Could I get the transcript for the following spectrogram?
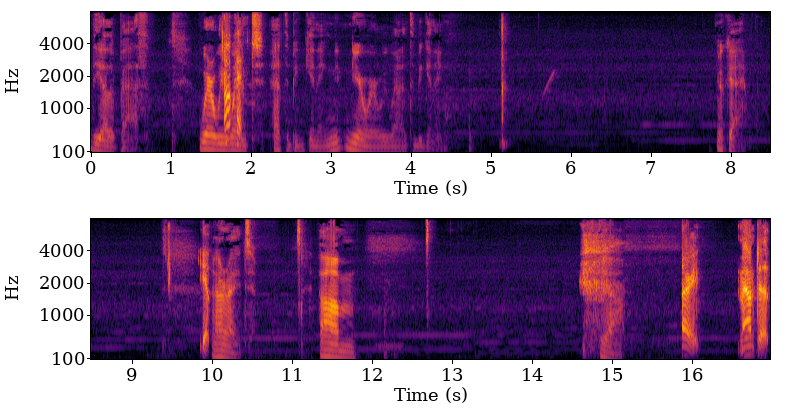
the other path where we Okay. went at the beginning, near where we went at the beginning. Okay. Yep. All right. Um. Yeah. All right. Mount up.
